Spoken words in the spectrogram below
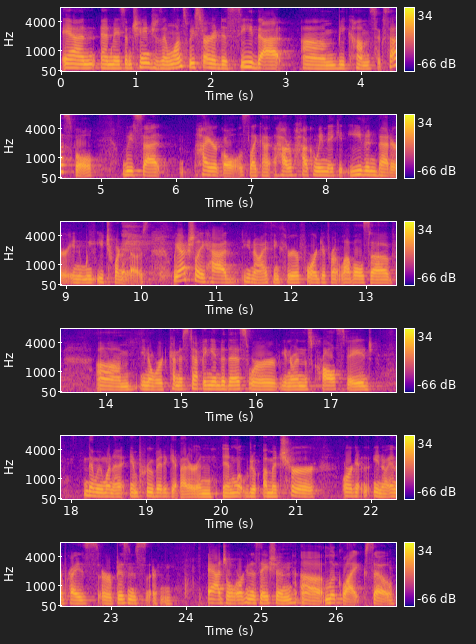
and, and made some changes. And once we started to see that um, become successful, we set higher goals, like uh, how, how can we make it even better in we, each one of those. We actually had, you know, I think three or four different levels of um, you know, we're kind of stepping into this, we're, you know, in this crawl stage, then we want to improve it and get better, and, and what would a mature, you know, enterprise or business or agile organization uh, look like. So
